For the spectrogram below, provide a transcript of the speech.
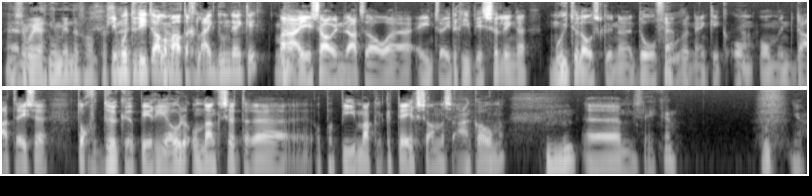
Ja, daar word je echt niet minder van per se. Je moet het niet allemaal tegelijk doen, denk ik. Maar je zou inderdaad wel eh 1, 2, 3 wisselingen moeiteloos kunnen doorvoeren, denk ik. Om, om inderdaad deze toch drukkere periode, ondanks dat er op papier makkelijke tegenstanders aankomen. Mhm. Ehm, Zeker. moet, ja.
